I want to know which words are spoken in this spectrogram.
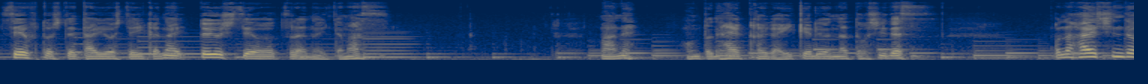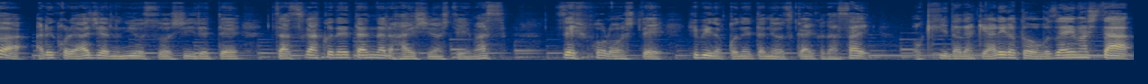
政府として対応していかないという姿勢を貫いてます。まあね本当に早く海外行けるようになってほしいです。この配信ではあれこれアジアのニュースを仕入れて雑学ネタになる配信をしています。ぜひフォローして日々の小ネタにお使いください。お聴きいただきありがとうございました。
